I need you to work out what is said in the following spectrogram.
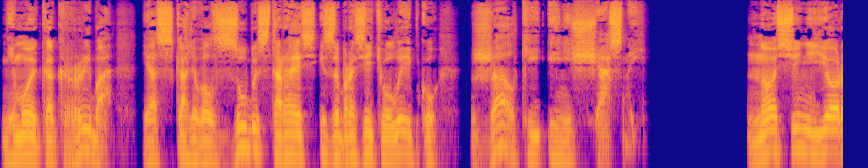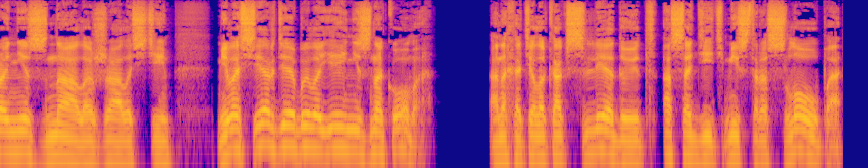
немой, как рыба, и оскаливал зубы, стараясь изобразить улыбку, жалкий и несчастный. Но сеньора не знала жалости, милосердие было ей незнакомо. Она хотела как следует осадить мистера Слоупа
